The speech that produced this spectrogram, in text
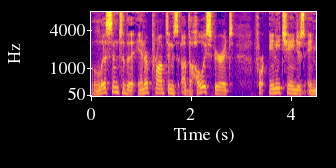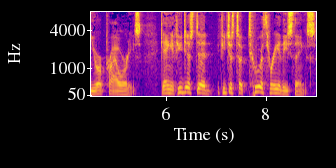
listen to the inner promptings of the Holy Spirit for any changes in your priorities. Gang, if you just did, if you just took two or three of these things,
